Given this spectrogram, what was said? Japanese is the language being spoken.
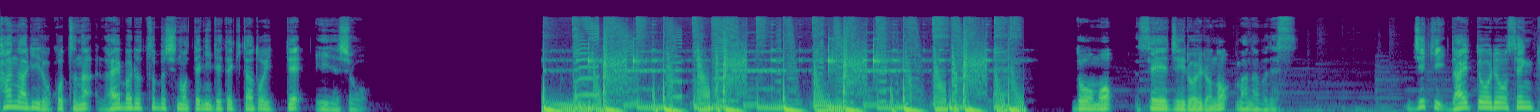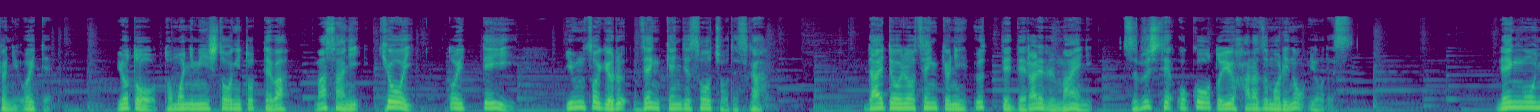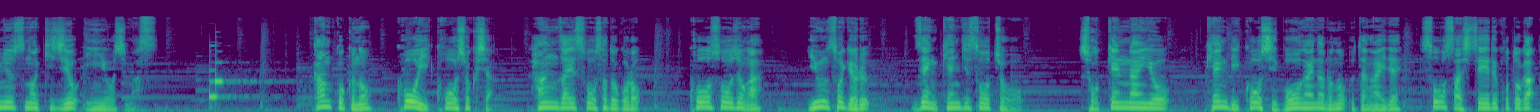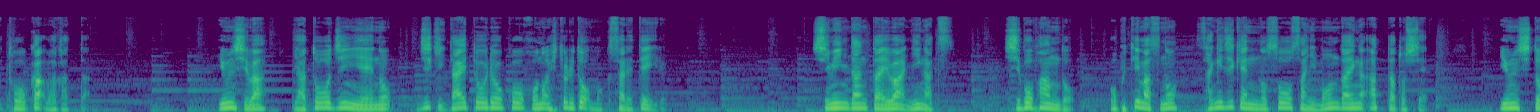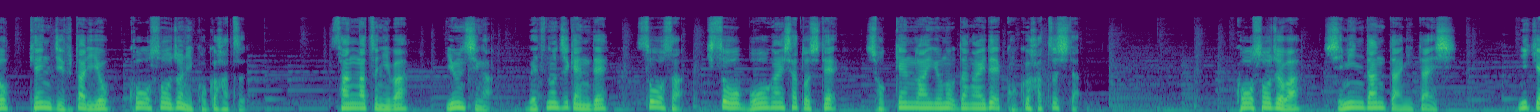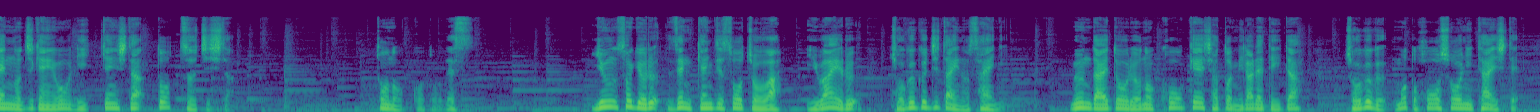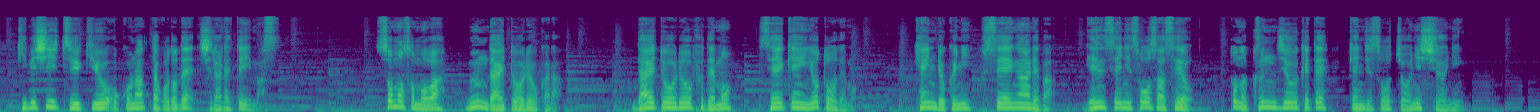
かなり露骨なライバル潰しの手に出てきたと言っていいでしょう。どうも、政治いろいろの学部です。次期大統領選挙において、与党共に民主党にとってはまさに脅威と言っていいユン・ソギョル前検事総長ですが、大統領選挙に打って出られる前に潰しておこうという腹積もりのようです。連合ニュースの記事を引用します。韓国の高位公職者犯罪捜査所構想所がユン・ソギョル前検事総長を職権乱用、権利行使妨害などの疑いで捜査していることが10日分かった。ユン氏は野党陣営の次期大統領候補の一人と目されている。市民団体は2月、死亡ファンド、オプティマスの詐欺事件の捜査に問題があったとして、ユン氏と検事2人を構想所に告発。3月にはユン氏が別の事件で捜査、起訴を妨害者として職権乱用の疑いで告発した。構想所は市民団体に対し、2件の事件を立件したと通知した。とのことです。ユン・ソギョル前検事総長は、いわゆるチョググ事態の際に、ムン大統領の後継者と見られていたチョググ元法相に対して厳しい追及を行ったことで知られています。そもそもはムン大統領から大統領府でも政権与党でも権力に不正があれば厳正に捜査せよとの訓示を受けて検事総長に就任。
